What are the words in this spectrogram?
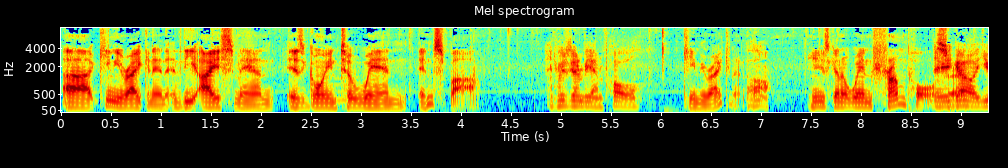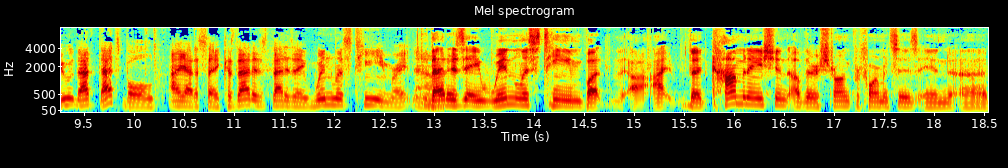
Uh, Kimi Räikkönen, the Iceman, is going to win in Spa. and who's going to be on pole? Kimi Räikkönen. Oh, He's going to win from pole. there you sir. go. You that that's bold. I got to say because that is that is a winless team right now. That is a winless team, but uh, I, the combination of their strong performances in uh,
